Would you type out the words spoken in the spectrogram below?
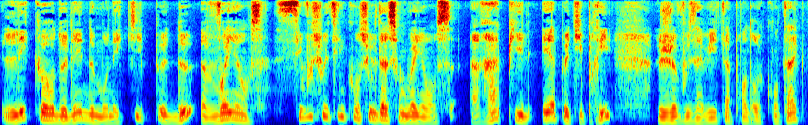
les coordonnées de mon équipe de voyance. Si vous souhaitez une consultation de voyance rapide et à petit prix, je vous invite à prendre contact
